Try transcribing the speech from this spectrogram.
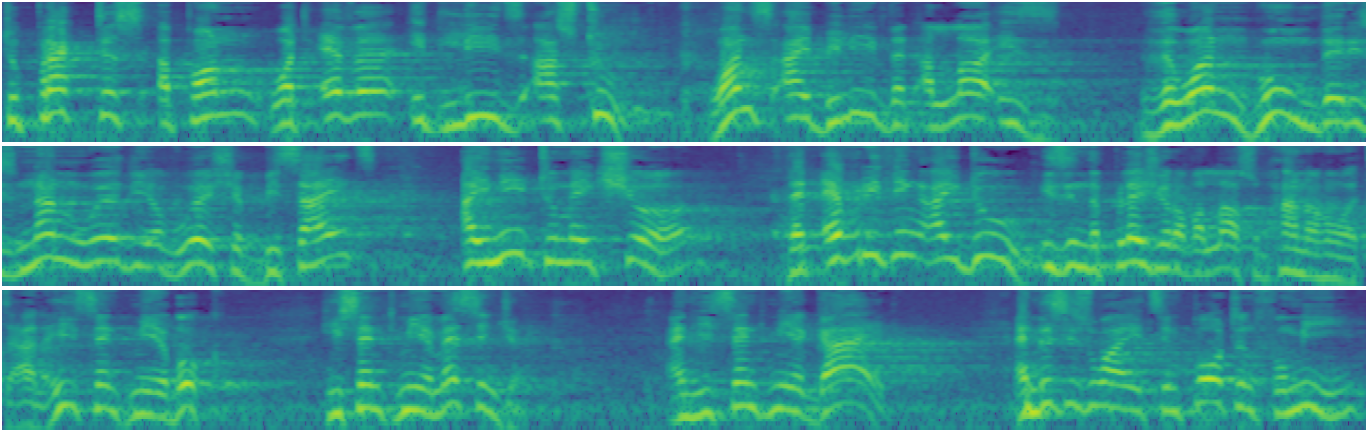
to practice upon whatever it leads us to. Once I believe that Allah is the one whom there is none worthy of worship besides, I need to make sure that everything I do is in the pleasure of Allah subhanahu wa ta'ala. He sent me a book, He sent me a messenger, and He sent me a guide. And this is why it's important for me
